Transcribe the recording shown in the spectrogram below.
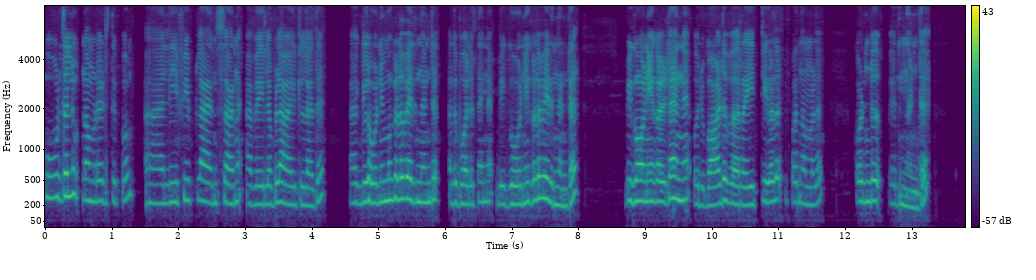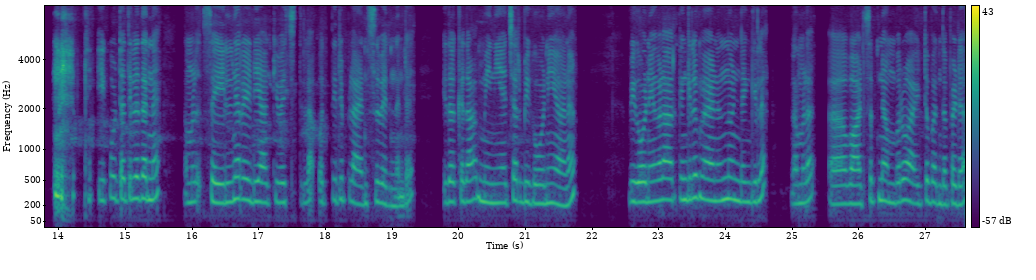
കൂടുതലും നമ്മുടെ അടുത്തിപ്പം ലീഫി പ്ലാന്റ്സ് ആണ് അവൈലബിൾ ആയിട്ടുള്ളത്. ഗ്ലോണിമുകൾ വരുന്നുണ്ട്. അതുപോലെ തന്നെ ബിഗോണികൾ വരുന്നുണ്ട്. ബിഗോണിയകളുടെ തന്നെ ഒരുപാട് വെറൈറ്റികൾ ഇപ്പോൾ നമ്മൾ കൊണ്ട് വരുന്നുണ്ട്. ഈ കൂട്ടത്തിൽ തന്നെ നമ്മൾ സെയിലിന് റെഡിയാക്കി വെച്ചിട്ടുള്ള ഒത്തിരി പ്ലാന്റ്സ് വരുന്നുണ്ട്. ഇതൊക്കെ ഇതാ മിനിയേച്ചർ ബിഗോണിയാണ്. ബിഗോണിയകൾ ആർക്കെങ്കിലും വേണമെന്നുണ്ടെങ്കിൽ നമ്മൾ വാട്സപ്പ് നമ്പറുമായിട്ട് ബന്ധപ്പെടുക.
